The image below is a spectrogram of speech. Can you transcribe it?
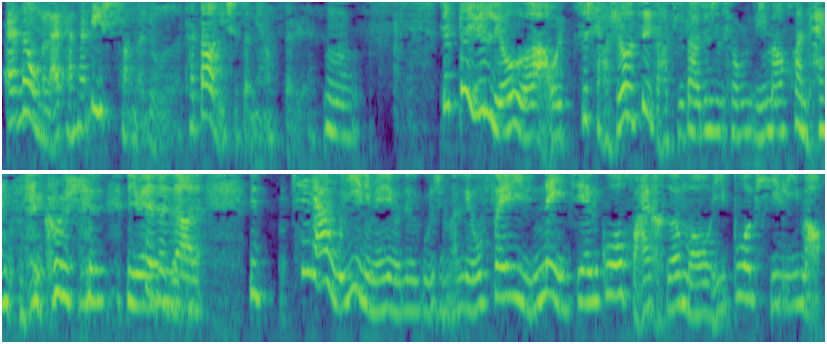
哎，那我们来谈谈历史上的刘娥，她到底是怎么样子的人？嗯，就对于刘娥啊，我就小时候最早知道就是从狸猫换太子的故事里面知道的。《七侠五义》里面有这个故事嘛？刘飞与内奸郭淮合谋，以剥皮狸猫，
